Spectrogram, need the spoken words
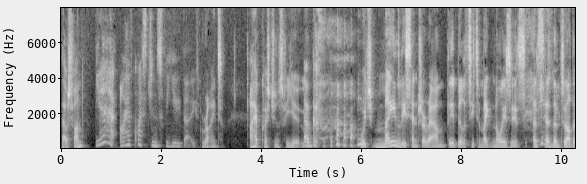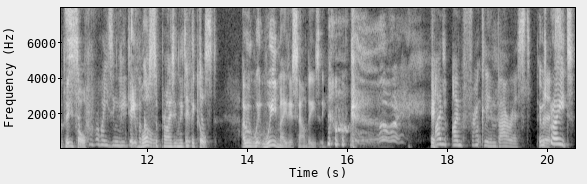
That was fun. Yeah, I have questions for you though. Right. I have questions for you. Oh god. which mainly centre around the ability to make noises and send them to other people. Surprisingly difficult. It was surprisingly difficult. just- I mean, we, oh. we made it sound easy. I'm I'm frankly embarrassed. It was that- great.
